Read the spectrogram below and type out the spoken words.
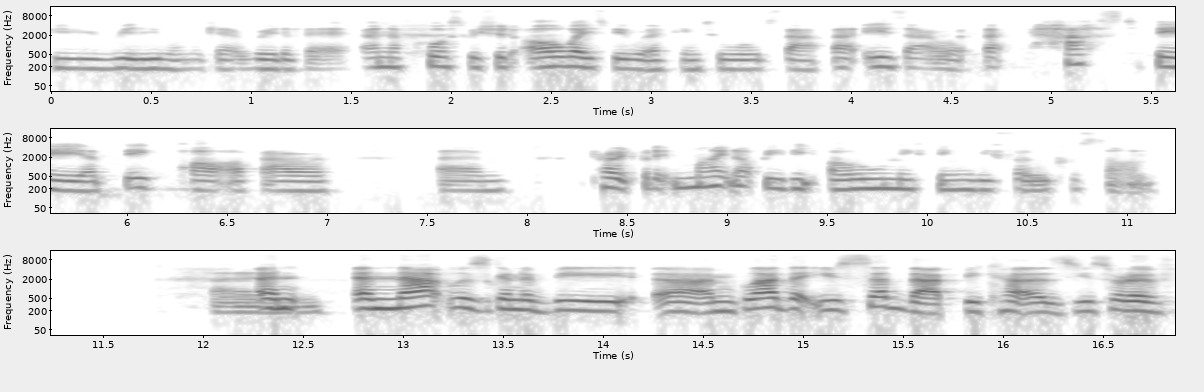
you really want to get rid of it and of course we should always be working towards that that is our that has to be a big part of our um, approach but it might not be the only thing we focus on um, and and that was going to be uh, i'm glad that you said that because you sort of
